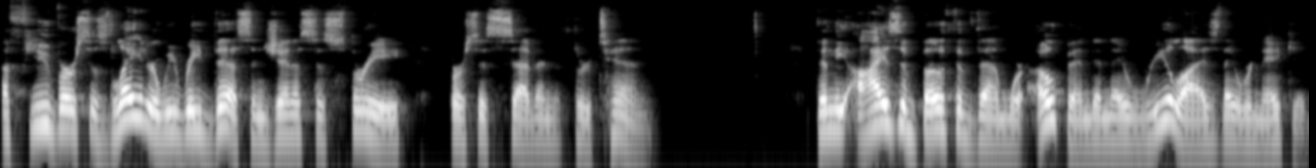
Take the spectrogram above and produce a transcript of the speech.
a few verses later, we read this in Genesis 3, verses 7 through 10. Then the eyes of both of them were opened, and they realized they were naked.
